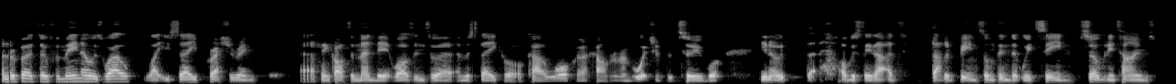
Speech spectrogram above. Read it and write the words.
and Roberto Firmino as well, like you say, pressuring. Uh, I think Otamendi it was into a, a mistake or Kyle Walker. I can't remember which of the two, but you know, obviously that had that had been something that we'd seen so many times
